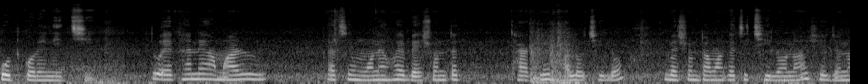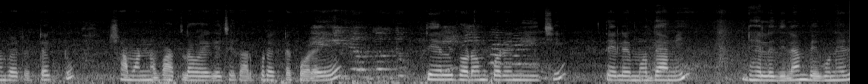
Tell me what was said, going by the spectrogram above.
কোট করে নিচ্ছি। তো এখানে আমার কাছে মনে হয় বেসনটা থাকলে ভালো ছিল। বেসনটা আমার কাছে ছিল না সেই জন্য ব্যাটারটা একটু সামান্য পাতলা হয়ে গেছে। তারপর একটা কড়াইয়ে তেল গরম করে নিয়েছি। তেলের মধ্যে আমি ঢেলে দিলাম বেগুনের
